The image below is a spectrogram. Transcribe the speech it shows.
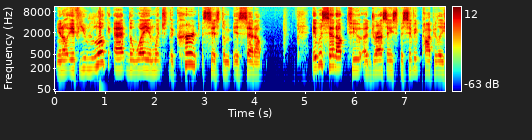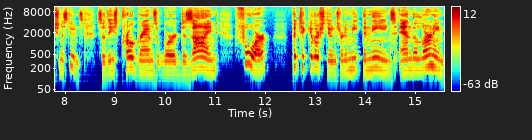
You know, if you look at the way in which the current system is set up, it was set up to address a specific population of students. So these programs were designed for particular students or to meet the needs and the learning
